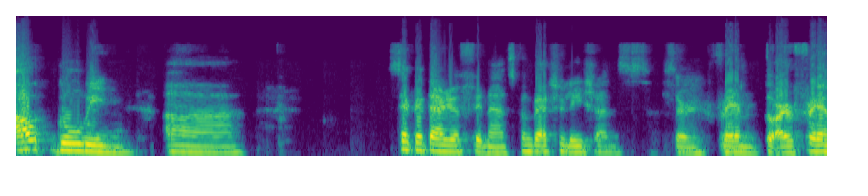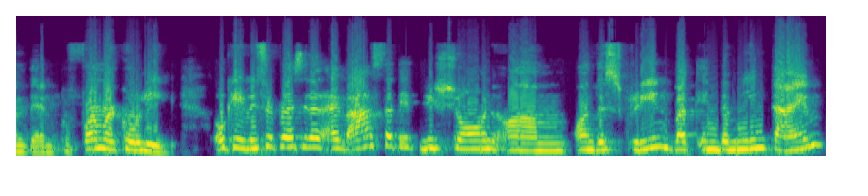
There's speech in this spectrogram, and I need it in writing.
outgoing, uh, Secretary of Finance. Congratulations, sir, friend, to our friend and former colleague. Okay, Mr. President, I've asked that it be shown, um, on the screen, but in the meantime,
